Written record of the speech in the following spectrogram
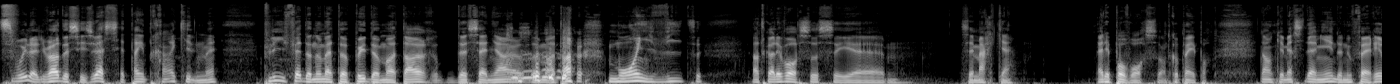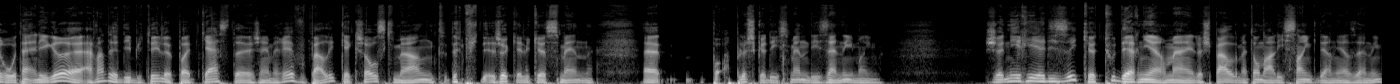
tu vois la lumière de ses yeux, elle s'éteint tranquillement. Plus il fait d'onomatopée de moteur de Seigneur, de moteur, moins il vit. En tout cas, allez voir ça, c'est euh, c'est marquant. Allez pas voir ça, en tout cas, peu importe. Donc, merci Damien de nous faire rire autant. Les gars, euh, avant de débuter le podcast, euh, j'aimerais vous parler de quelque chose qui me hante depuis déjà quelques semaines. Euh, pas plus que des semaines, des années même. Je n'ai réalisé que tout dernièrement, et là je parle, mettons, dans les cinq dernières années,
